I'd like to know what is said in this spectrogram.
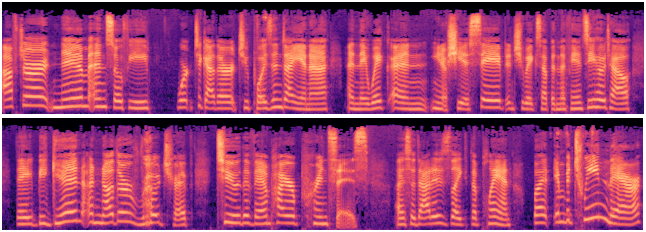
after Nim and Sophie work together to poison Dianna and they wake and you know she is saved and she wakes up in the fancy hotel they begin another road trip to the vampire princes uh, so that is like the plan but in between there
